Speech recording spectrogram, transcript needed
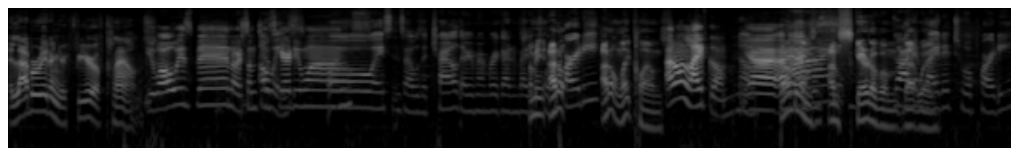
Elaborate on your fear of clowns. You've always been, or something Always. scared you once. Always since I was a child, I remember I got invited I mean, to a I don't. party. I don't like clowns. I don't like them. No. Yeah, I don't think I- I'm, I'm scared of them got that way. invited to a party,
